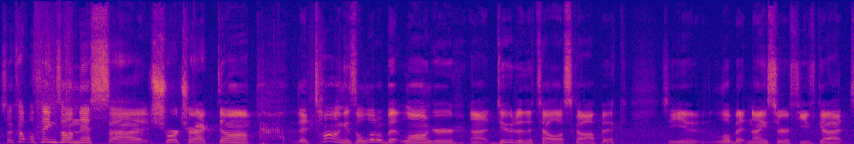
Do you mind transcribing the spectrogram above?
So a couple things on this uh, Sure-Trac dump. The tongue is a little bit longer uh, due to the telescopic. So you a little bit nicer if you've got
